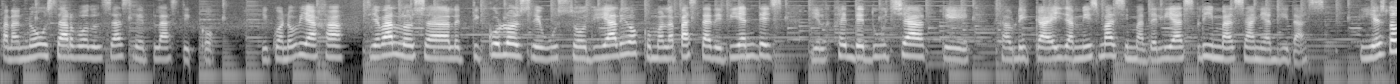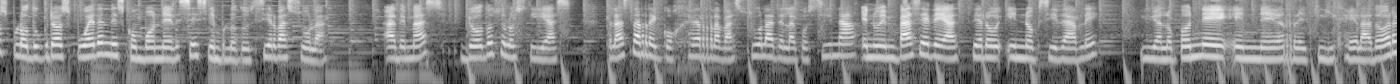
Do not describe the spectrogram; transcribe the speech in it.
para no usar bolsas de plástico y cuando viaja lleva los artículos de uso diario como la pasta de dientes y el gel de ducha que fabrica ella misma sin materias primas añadidas. Y estos productos pueden descomponerse sin producir basura. Además, todos los días, tras recoger la basura de la cocina en un envase de acero inoxidable, ya lo pone en el refrigerador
